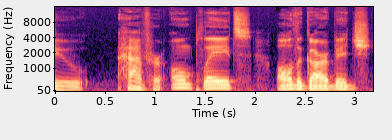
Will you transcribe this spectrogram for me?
to have her own plates, all the garbage.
